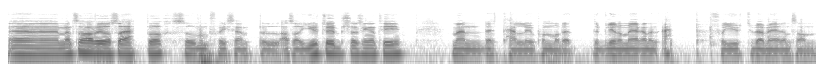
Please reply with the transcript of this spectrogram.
Eh, men så har vi også apper som for eksempel Altså YouTube, sløsing av tid. Men det teller jo på en måte Det blir noe mer enn en app for YouTube er mer en sånn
